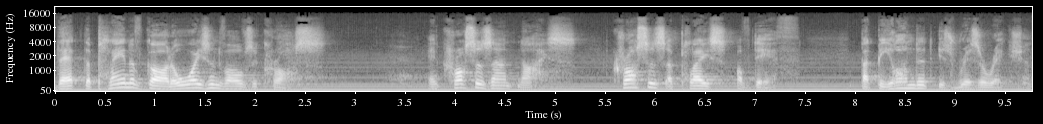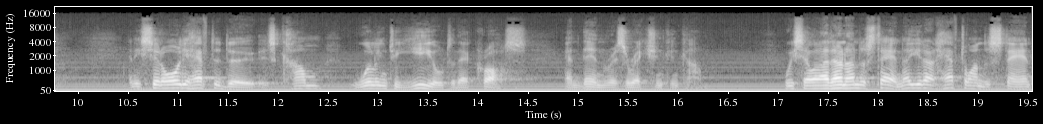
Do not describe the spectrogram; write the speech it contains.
that the plan of God always involves a cross. And crosses aren't nice. Crosses are a place of death. But beyond it is resurrection. And he said, all you have to do is come willing to yield to that cross, and then resurrection can come. We say, Well, I don't understand. No, you don't have to understand,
